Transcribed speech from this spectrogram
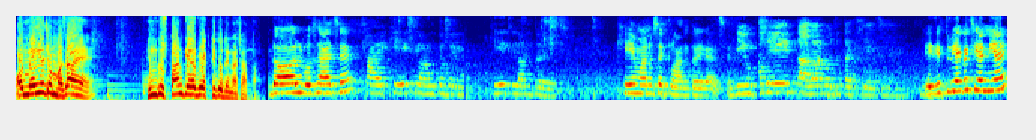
और मैं ये जो मजा है हिंदुस्तान के हर व्यक्ति को देना चाहता हूँ দল বসে আছে খায় খেয়ে ক্লান্ত হয়ে গেছে খেয়ে ক্লান্ত হয়ে গেছে খেয়ে মানুষের ক্লান্ত হয়ে গেছে সে তারার মধ্যে তাকিয়েছে এই যে তুই একটা চেয়ার নিয়ে আয়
